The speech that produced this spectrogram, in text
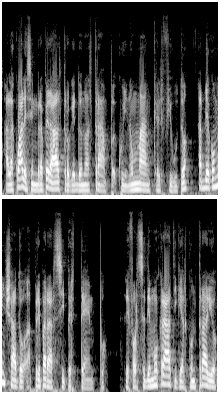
alla quale sembra peraltro che Donald Trump, cui non manca il fiuto, abbia cominciato a prepararsi per tempo. Le forze democratiche, al contrario,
